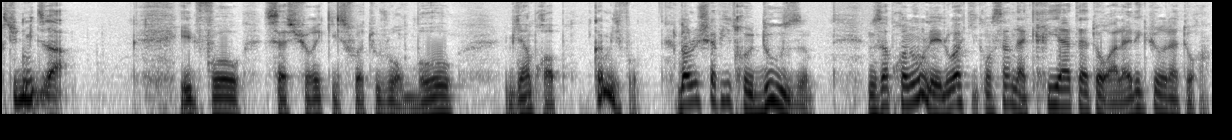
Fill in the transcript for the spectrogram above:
C'est une mitzvah. Il faut s'assurer qu'il soit toujours beau, bien propre, comme il faut. Dans le chapitre 12, nous apprenons les lois qui concernent la Kriyat Torah, la lecture de la Torah.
